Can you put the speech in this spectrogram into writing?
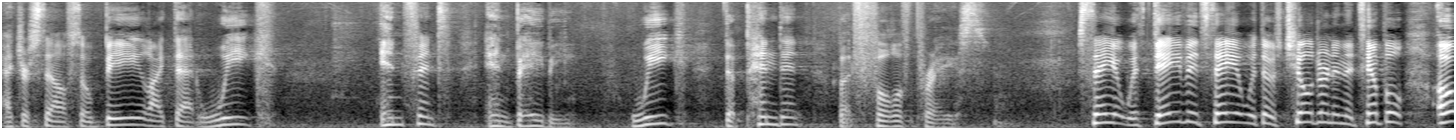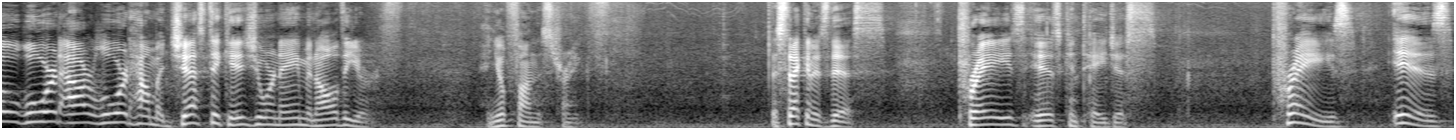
at yourself. So be like that weak infant and baby, weak, dependent, but full of praise. Say it with David, say it with those children in the temple. Oh Lord, our Lord, how majestic is your name in all the earth. And you'll find the strength. The second is this praise is contagious. Praise is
